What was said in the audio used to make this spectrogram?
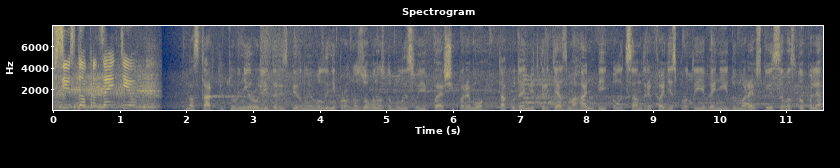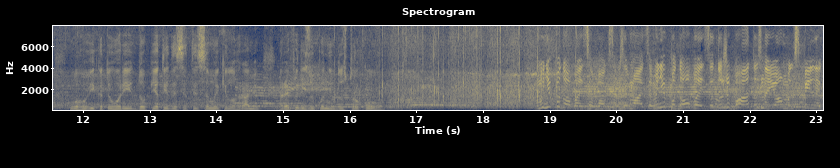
всі 100%. На старті турніру лідери збірної Волині прогнозовано здобули свої перші перемоги. Так, у день відкриття змагань бій Олександри Федіс проти Євгенії Думаревської Севастополя у ваговій категорії до 57 кілограмів рефері зупинив достроково. Мені подобається боксом займатися. Мені подобається дуже багато знайомих спільних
